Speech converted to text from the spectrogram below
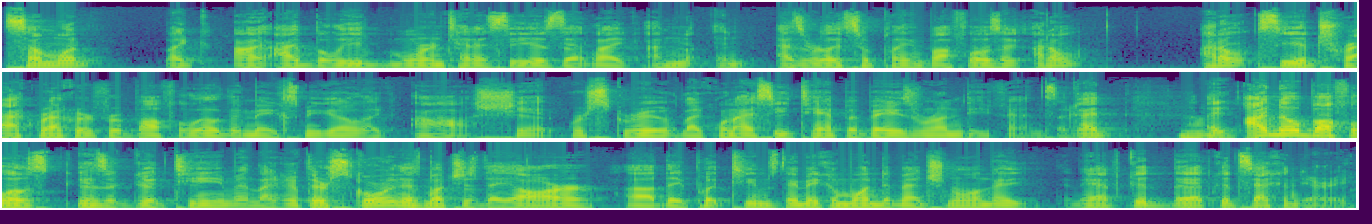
somewhat like I, I believe more in Tennessee is that like I'm not, and as it relates to playing Buffalo is like I don't I don't see a track record for Buffalo that makes me go like ah shit we're screwed like when I see Tampa Bay's run defense like I I, I know Buffalo is a good team and like if they're scoring as much as they are uh, they put teams they make them one dimensional and they and they have good they have good secondary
